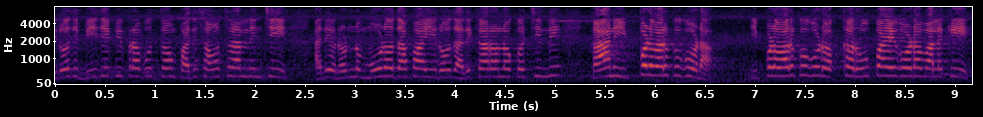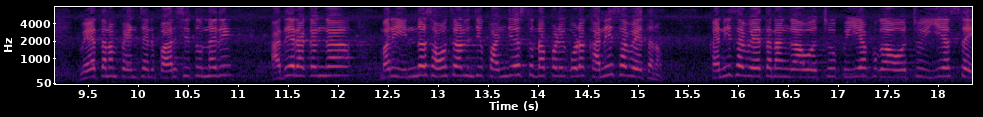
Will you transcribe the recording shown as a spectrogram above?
ఈరోజు బీజేపీ ప్రభుత్వం పది సంవత్సరాల నుంచి అదే రెండు మూడో దఫా ఈరోజు అధికారంలోకి వచ్చింది. కానీ ఇప్పటి వరకు కూడా ఇప్పటి వరకు కూడా ఒక్క రూపాయి కూడా వాళ్ళకి వేతనం పెంచని పరిస్థితి ఉన్నది. అదే రకంగా మరి ఎన్నో సంవత్సరాల నుంచి పనిచేస్తున్నప్పటికీ కూడా కనీస వేతనం కనీస వేతనం కావచ్చు పిఎఫ్ కావచ్చు ఈఎస్ఐ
